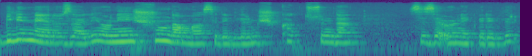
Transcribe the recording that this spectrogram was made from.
bilinmeyen özelliği, örneğin şundan bahsedebilirim. Şu kaktüsümden size örnek verebilirim.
